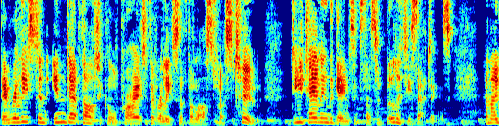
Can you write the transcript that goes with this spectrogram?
They released an in depth article prior to the release of The Last of Us 2, detailing the game's accessibility settings, and I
